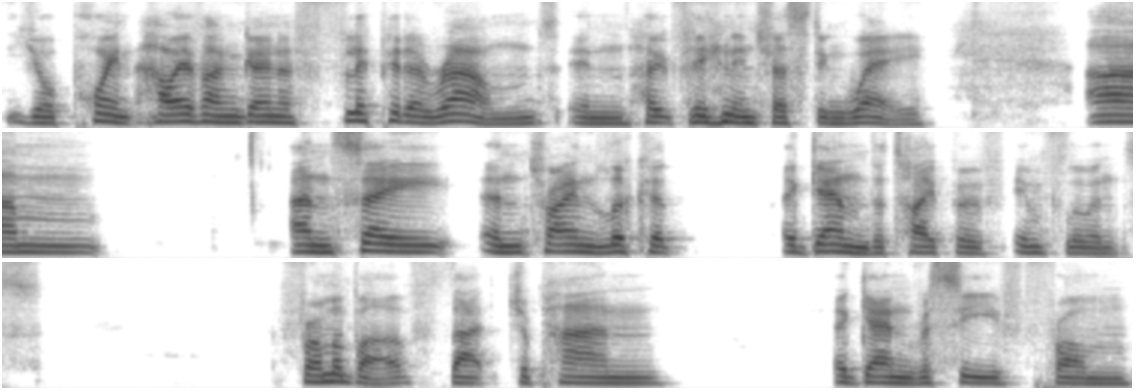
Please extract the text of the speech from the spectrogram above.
your point. However, I'm going to flip it around in hopefully an interesting way um, and say, and try and look at again the type of influence from above that Japan again received from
